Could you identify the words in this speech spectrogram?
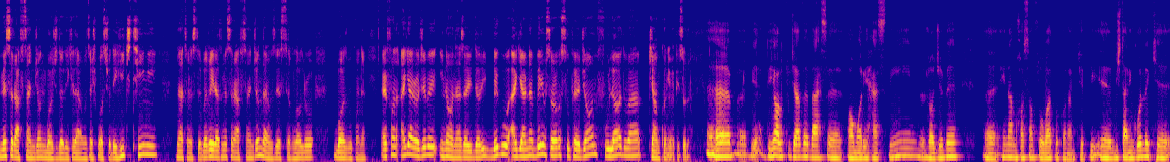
مثل رفسنجان باج داده که دروازش باز شده. هیچ تیمی نتونسته به غیر از مثل رفسنجان دروازه استقلال رو باز بکنه. ارفان اگر راجع به اینا نظری داری بگو اگر نه بریم سراغ سوپر جام فولاد و جمع کنیم اپیزودو. دیگه حالا تو جو بحث آماری هستیم راجع به اینم می‌خواستم صحبت بکنم که بیشترین گل که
